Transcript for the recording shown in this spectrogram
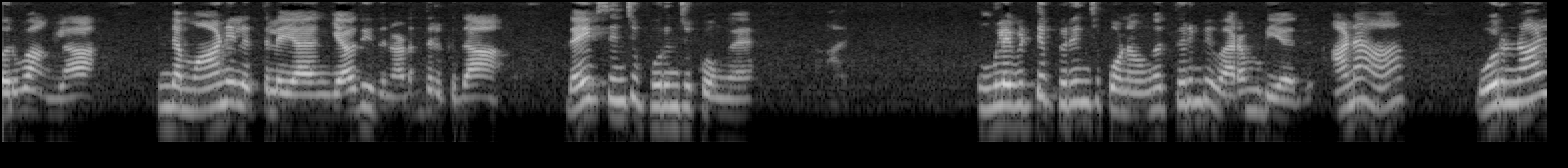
வருவாங்களா? இந்த மாநிலத்துல எங்கேயாவது இது நடந்திருக்குதா? தயவு செஞ்சு புரிஞ்சுக்கோங்க. உங்களை விட்டு பிரிஞ்சு போனவங்க திரும்பி வர முடியாது. ஆனா ஒரு நாள்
